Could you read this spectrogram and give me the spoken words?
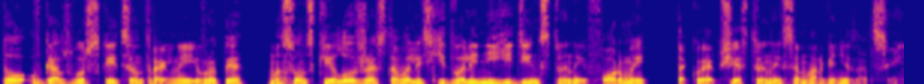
то в Габсбургской Центральной Европе масонские ложи оставались едва ли не единственной формой такой общественной самоорганизации.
